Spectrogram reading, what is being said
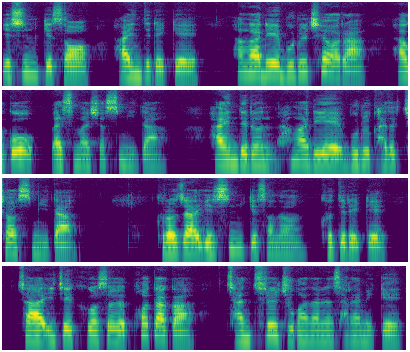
예수님께서 하인들에게 항아리에 물을 채워라 하고 말씀하셨습니다. 하인들은 항아리에 물을 가득 채웠습니다. 그러자 예수님께서는 그들에게 자 이제 그것을 퍼다가 잔치를 주관하는 사람에게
